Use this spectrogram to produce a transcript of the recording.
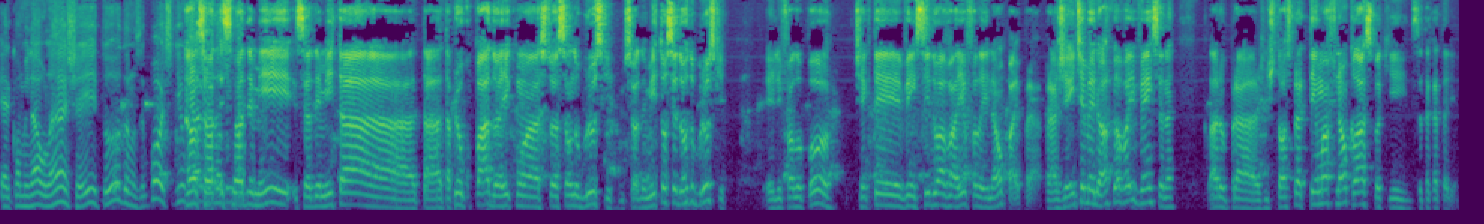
quer combinar o lanche aí, tudo, não sei. Pô, tio, não, seu, seu, Ademir, seu Ademir tá, tá, tá preocupado aí com a situação do Brusque. O seu Ademir torcedor do Brusque. Ele falou, pô, tinha que ter vencido o Havaí. Eu falei, não, pai, pra, pra gente é melhor que o Havaí vença, né? Claro, pra, a gente torce para que tenha uma final clássico aqui em Santa Catarina.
